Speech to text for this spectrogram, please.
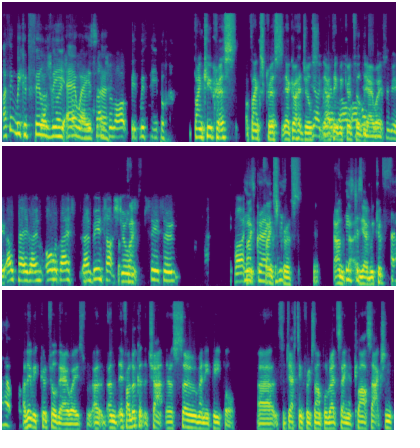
I think we could fill That's the airways uh, with, with, people. Thank you, Chris. Thanks, Chris. Yeah, go ahead, Jules. Yeah, yeah I think we could I'll, fill I'll the airways. Okay, then. All the best, and be in touch, Jules. Thanks. See you soon. Bye. He's great. Thanks, He's, Chris. And uh, yeah, we could. I think we could fill the airways. Uh, and if I look at the chat, there are so many people uh, suggesting, for example, Red saying a class action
